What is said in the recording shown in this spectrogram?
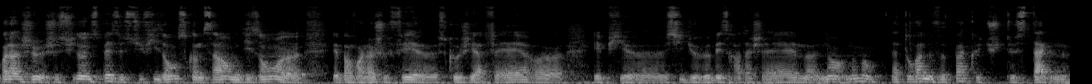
voilà je, suis dans une espèce de suffisance comme ça en me disant euh, eh ben voilà je fais euh, ce que j'ai à faire euh, et puis si Dieu veut Bezrat Hashem. Non non non. La Torah ne veut pas que tu te stagnes.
